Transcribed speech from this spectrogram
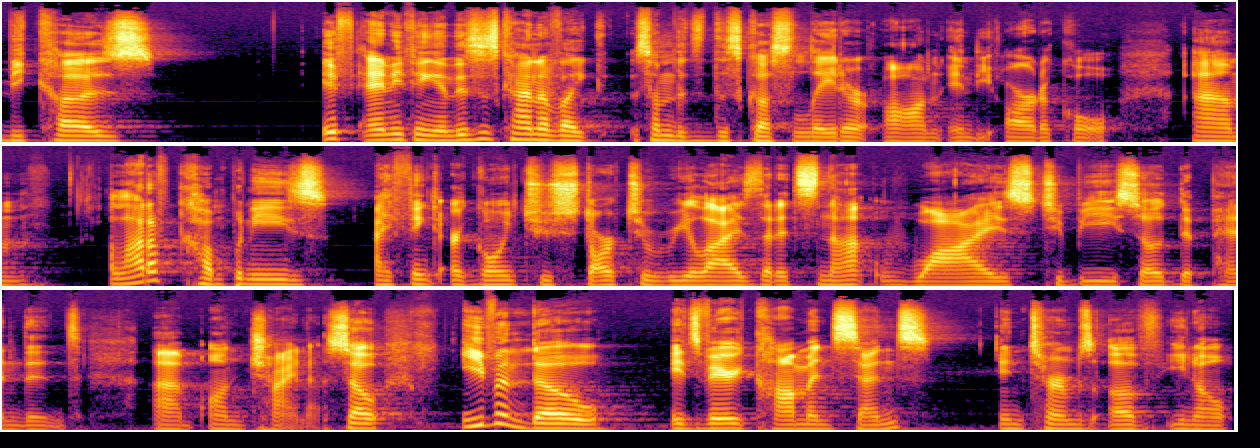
because if anything, and this is kind of like something that's discussed later on in the article, um, a lot of companies I think are going to start to realize that it's not wise to be so dependent um, on China. So even though it's very common sense in terms of you know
